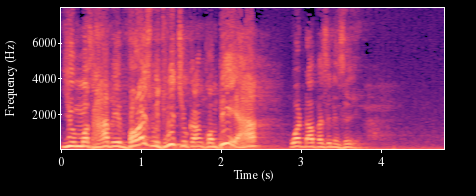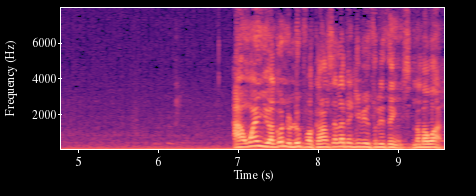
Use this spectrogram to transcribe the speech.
You must have a voice with which you can compare what that person is saying. And when you are going to look for counsel, let me give you three things. Number one,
